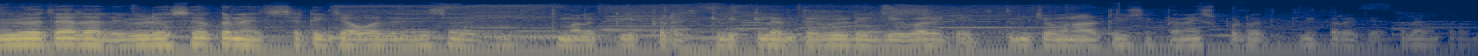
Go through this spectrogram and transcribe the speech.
व्हिडिओ तयार झाले व्हिडिओ सेव्ह करण्याचे सेटिंगच्या आवाज दिसत तुम्हाला क्लिक करायचं क्लिक केल्यानंतर व्हिडिओ जी क्वालिटी आहे तुमच्या मनावर ठेवू शकता नेक्स्ट फोटोवरती क्लिक करायचे आहे.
